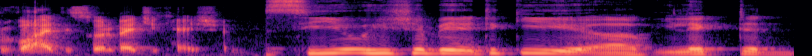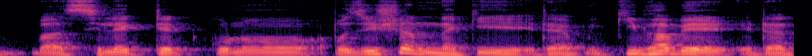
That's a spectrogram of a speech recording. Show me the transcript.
provide this sort of education. CEO হিসেবে এটা কি ইলেক্টেড বা সিলেক্টেড কোনো পজিশন নাকি এটা কিভাবে এটার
